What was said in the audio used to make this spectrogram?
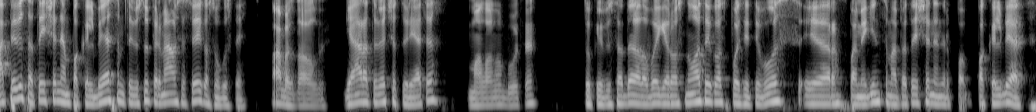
Apie visą tai šiandien pakalbėsim, tai visų pirmiausia, sveikas, Augustai. Labas, Daldai. Gera tave čia turėti. Malonu būti. Tu kaip visada labai geros nuotaikos, pozityvus ir pamėginsim apie tai šiandien ir pakalbėti.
